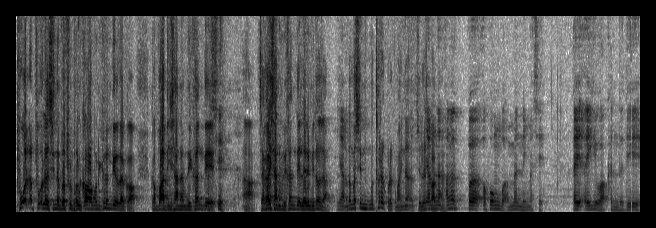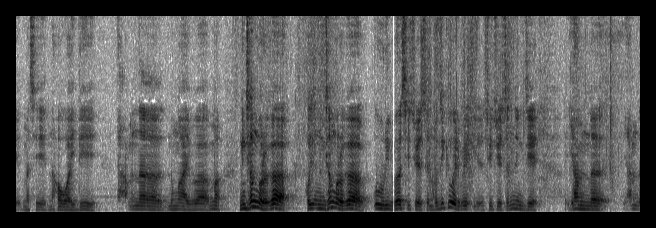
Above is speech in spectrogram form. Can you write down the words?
ꯐꯣꯠꯂ ꯐꯣꯠꯂ ꯁꯤꯟꯅꯕ ꯐꯨꯠꯕꯣꯜ ꯀꯥꯎꯕꯅꯤ ꯈꯪꯗꯦ ꯑꯣꯖꯥ ꯀꯣ ꯀꯕꯥꯗꯤ ꯁꯥꯟꯅꯕꯅꯤ ꯈꯪꯗꯦ ꯆꯒꯥꯏ ꯁꯥꯟꯅꯕꯅꯤ ꯈꯪꯗꯦ ꯂꯩꯔꯝꯃꯤꯗꯣ ꯑꯣꯖꯥ ꯑꯗꯣ ꯃꯁꯤ ꯃꯨꯠꯊꯔꯛꯄ꯭ꯔꯥ ꯀꯃꯥꯏꯅ ꯆꯤꯜꯗ꯭ꯔꯦꯟ ꯄꯥꯔꯛ ꯌꯥꯝꯅ ꯑꯉꯛꯄ ꯑꯍꯣꯡꯕ ꯑꯃꯅꯤ ꯃꯁꯤ ꯑꯩ ꯑꯩꯒꯤ ꯋꯥꯈꯜꯗꯗꯤ ꯃꯁꯤ ꯅꯍꯥꯟꯋꯥꯏꯗꯤ ꯌꯥꯝꯅ ꯅꯨꯡꯉꯥꯏꯕ ꯑꯃ ꯅꯤꯡꯁꯤꯡꯉꯨꯔꯒ ꯍꯧꯖꯤꯛ ꯅꯤꯡꯁꯤꯡꯉꯨꯔꯒ ꯎꯔꯤꯕ ꯁꯤꯆꯨꯋꯦꯁꯟ ꯍꯧꯖꯤꯛꯀꯤ ꯑꯣꯏꯔꯤꯕ ꯁꯤꯆꯨꯋꯦꯁꯟꯁꯤꯡꯁꯦ ꯌꯥꯝꯅ ꯌꯥꯝꯅ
